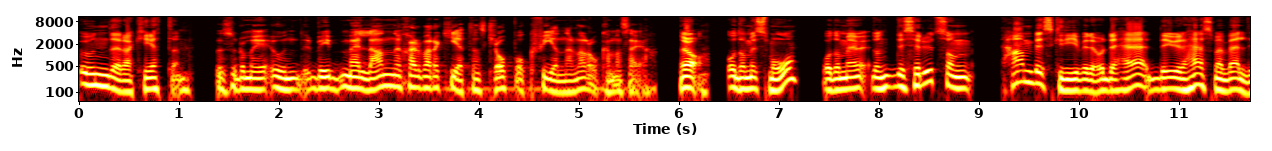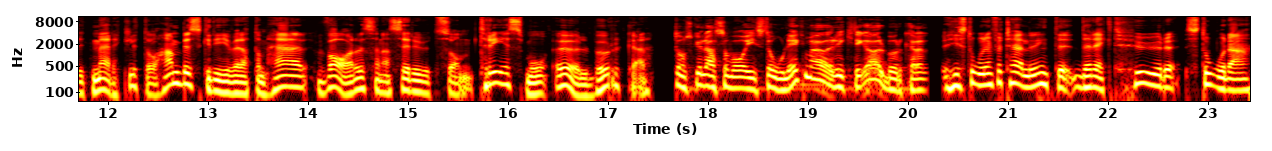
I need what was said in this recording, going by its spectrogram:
under raketen. Så de är under, mellan själva raketens kropp och fenorna då, kan man säga. Ja, och de är små och de är, de, det ser ut som han beskriver det, och det, här, det är ju det här som är väldigt märkligt då. Han beskriver att de här varelserna ser ut som tre små ölburkar. De skulle alltså vara i storlek med riktiga ölburkar. Historien förtäller inte direkt hur stora,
